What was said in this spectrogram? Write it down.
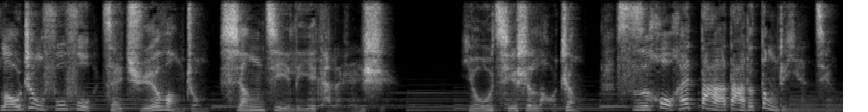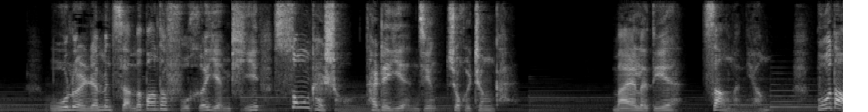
老郑夫妇在绝望中相继离开了人世，尤其是老郑。死后还大大的瞪着眼睛，无论人们怎么帮他抚合眼皮、松开手，他这眼睛就会睁开。埋了爹，葬了娘，不到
